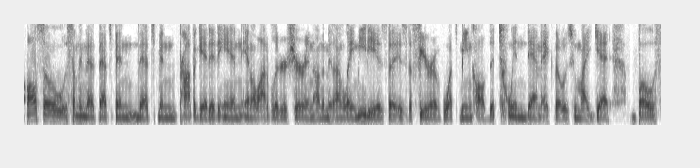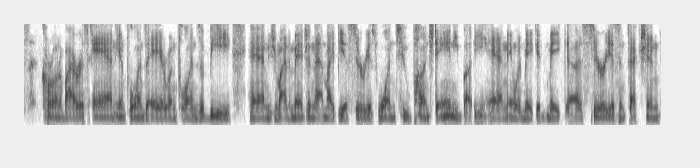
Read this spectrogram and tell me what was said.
Also, something that that's been that's been propagated documented in, in a lot of literature and on the on lay media is the is the fear of what's being called the twindemic, those who might get both coronavirus and influenza A or influenza B. And as you might imagine, that might be a serious one-two punch to anybody, and, and would make it make a serious infection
